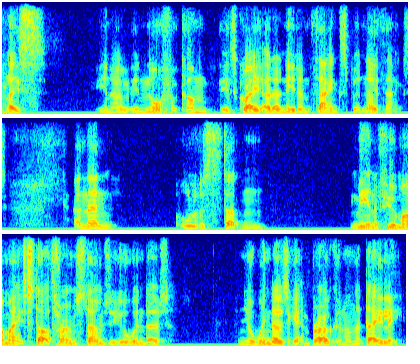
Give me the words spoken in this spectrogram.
place, you know, in Norfolk. I'm, it's great. I don't need them. Thanks, but no thanks. And then all of a sudden, me and a few of my mates start throwing stones at your windows, and your windows are getting broken on the daily,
